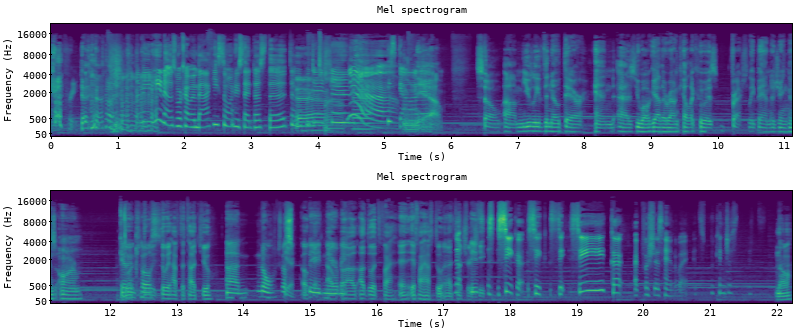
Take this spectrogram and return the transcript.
Hayfried. I mean, he knows we're coming back. He's the one who sent us the teleportation. Yeah. He's got it. Yeah. So um, you leave the note there, and as you all gather around Kellic, who is freshly bandaging his arm, Getting do, close. Do, do we have to touch you? Uh, no, just yeah. Okay. be near I'll, me. I'll, I'll do it if I if I have to, and I No, touch your cheek. Seeker, seek, seek, seeker. I push his hand away. It's, we can just. It's, No.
